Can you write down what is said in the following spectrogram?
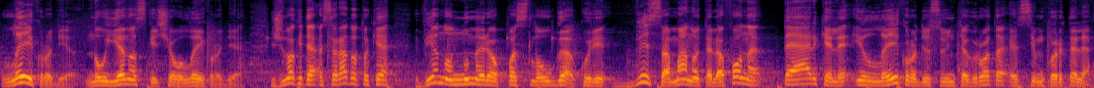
laikrodėje. Naujienas skaičiau laikrodėje. Žinokite, atsirado tokia vieno numerio paslauga, kuri visą mano telefoną perkelia į laikrodį su integruota SIM kortelė.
